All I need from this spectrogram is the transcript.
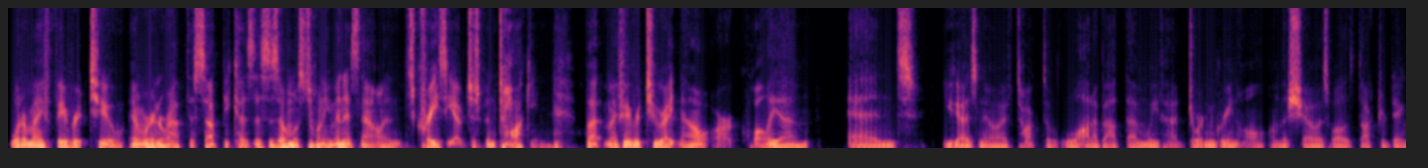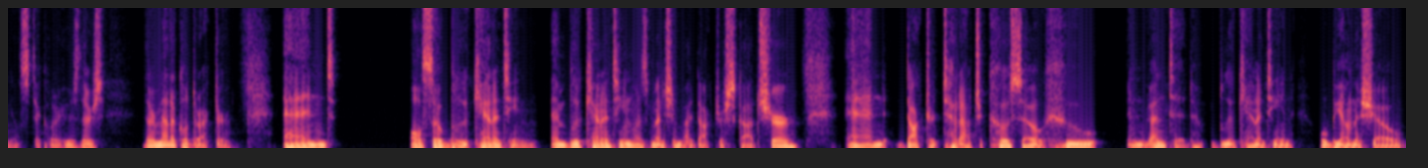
What are my favorite two? And we're going to wrap this up because this is almost 20 minutes now and it's crazy. I've just been talking. But my favorite two right now are Qualia and you guys know I've talked a lot about them. We've had Jordan Greenhall on the show as well as Dr. Daniel Stickler, who's their, their medical director. And also blue cannatine. And blue cannatine was mentioned by Dr. Scott Sherr and Dr. Ted Achacoso, who invented blue cannatine, will be on the show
